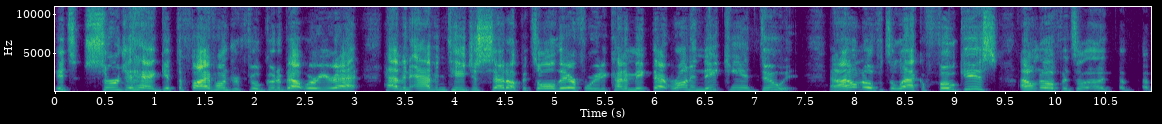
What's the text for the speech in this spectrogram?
It's surge ahead, get the 500, feel good about where you're at, have an advantageous setup. It's all there for you to kind of make that run, and they can't do it. And I don't know if it's a lack of focus. I don't know if it's a, a, a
